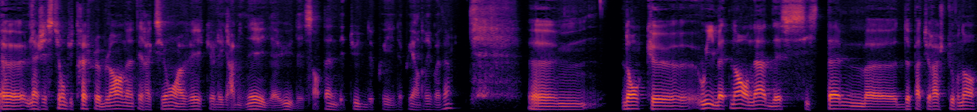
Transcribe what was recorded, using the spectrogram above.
euh, la gestion du trèfle blanc en interaction avec les graminées. Il y a eu des centaines d'études depuis, depuis André Voisin. Euh, donc euh, oui, maintenant on a des systèmes euh, de pâturage tournant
